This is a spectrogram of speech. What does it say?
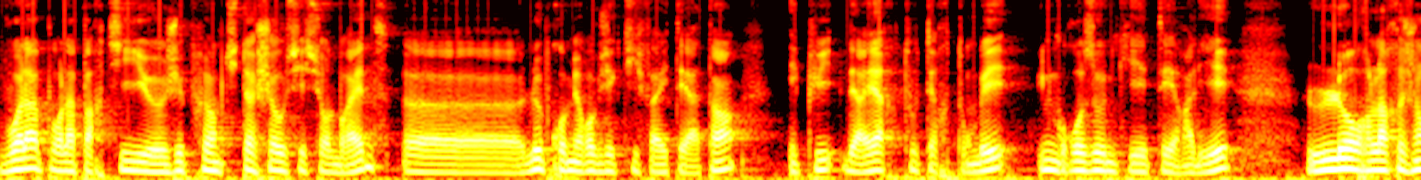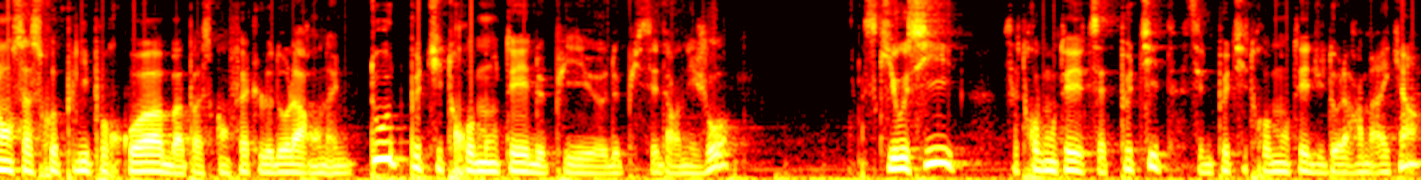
Voilà pour la partie, euh, j'ai pris un petit achat aussi sur le Brent. Euh, le premier objectif a été atteint. Et puis derrière, tout est retombé. Une grosse zone qui était ralliée. L'or, l'argent, ça se replie. Pourquoi? Bah Parce qu'en fait, le dollar, on a une toute petite remontée depuis, euh, depuis ces derniers jours. Ce qui aussi, cette remontée, cette petite, c'est une petite remontée du dollar américain.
